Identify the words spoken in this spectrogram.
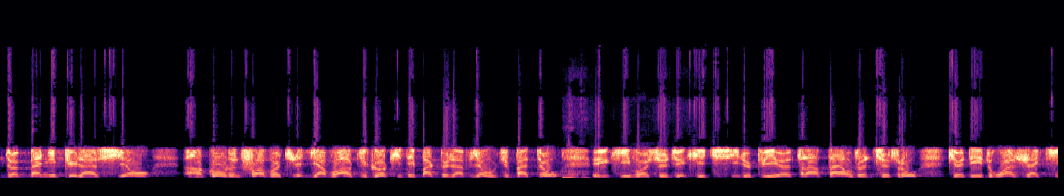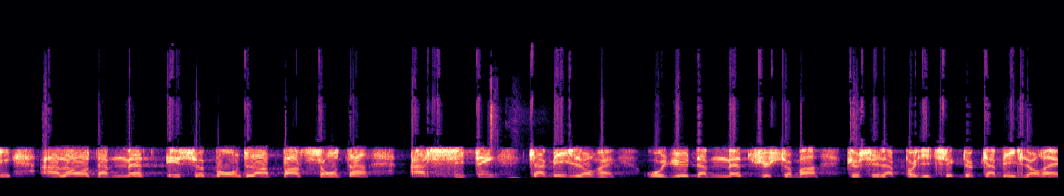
de manipulations, encore une fois, va-t-il y avoir du gars qui débarque de l'avion ou du bateau et qui va se dire qu'il est ici depuis euh, 30 ans, ou je ne sais trop, qu'il a des droits acquis, alors d'admettre, et ce monde-là passe son temps à citer Camille Lorrain. au lieu d'admettre justement que c'est la politique de Camille Lorrain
